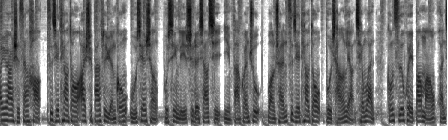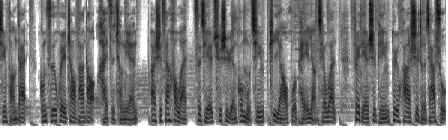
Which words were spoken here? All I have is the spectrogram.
二月二十三号，字节跳动二十八岁员工吴先生不幸离世的消息引发关注。网传字节跳动补偿两千万，公司会帮忙还清房贷，工资会照发到孩子成年。二十三号晚，字节去世员工母亲辟谣获赔两千万。沸点视频对话逝者家属，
